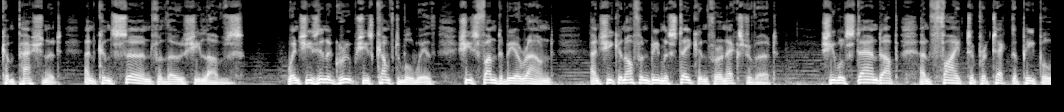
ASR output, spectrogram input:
compassionate, and concerned for those she loves. When she's in a group she's comfortable with, she's fun to be around, and she can often be mistaken for an extrovert. She will stand up and fight to protect the people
